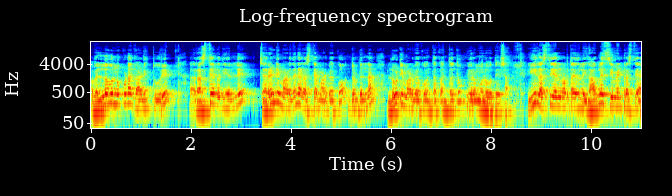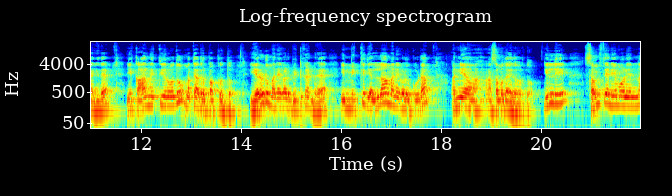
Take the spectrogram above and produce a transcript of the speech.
ಅವೆಲ್ಲವನ್ನು ಕೂಡ ಗಾಳಿಗೆ ತೂರಿ ರಸ್ತೆ ಬದಿಯಲ್ಲಿ ಚರಂಡಿ ಮಾಡದೇನೆ ರಸ್ತೆ ಮಾಡಬೇಕು, ದುಡ್ಡನ್ನ ಲೂಟಿ ಮಾಡಬೇಕು ಅಂತಕ್ಕಂಥದ್ದು ಇವರ ಮೂಲ ಉದ್ದೇಶ. ಈ ರಸ್ತೆಯಲ್ಲಿ ನೋಡ್ತಾ ಇದ್ರಲ್ಲ, ಈಗಾಗಲೇ ಸಿಮೆಂಟ್ ರಸ್ತೆ ಆಗಿದೆ. ಈ ಕಾರ್ ನಿಂತಿರೋದು ಮತ್ತೆ ಅದ್ರ ಪಕ್ಕದ್ದು. ಎರಡು ಮನೆಗಳು ಬಿಟ್ಕೊಂಡ್ರೆ ಇನ್ ಮಿಕ್ಕಿದ ಎಲ್ಲಾ ಮನೆಗಳು ಕೂಡ ಅನ್ಯ ಸಮುದಾಯದವ್ರದ್ದು. ಇಲ್ಲಿ ಸಂಸ್ಥೆ ನಿಯಮಾವಳಿಯನ್ನ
